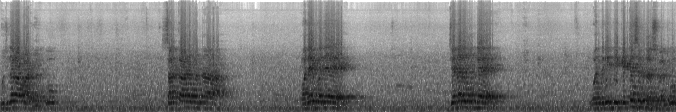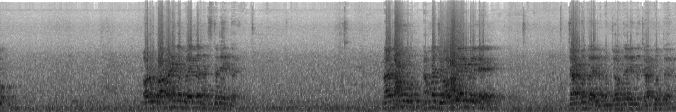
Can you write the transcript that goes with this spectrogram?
ಮುಜುಗರ ಮಾಡಬೇಕು. ಸರ್ಕಾರವನ್ನ ಪದೇ ಪದೇ ಜನರ ಮುಂದೆ ಒಂದು ರೀತಿ ಕೆಟ್ಟ ಹೆಸರು ತರಿಸಬೇಕು. ಅವರು ಪ್ರಾಮಾಣಿಕ ಪ್ರಯತ್ನ ನಡೆಸ್ತಾನೆ ಇದ್ದಾರೆ. ನಾನು ನಮ್ಮ ಜವಾಬ್ದಾರಿ ಮೇಲೆ ಜಾಡ್ಕೊತಾ ಇಲ್ಲ. ನಮ್ಮ ಜವಾಬ್ದಾರಿಯಿಂದ ಜಾಡ್ಕೊತಾ ಇಲ್ಲ.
